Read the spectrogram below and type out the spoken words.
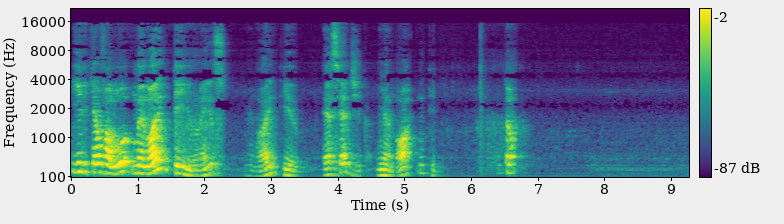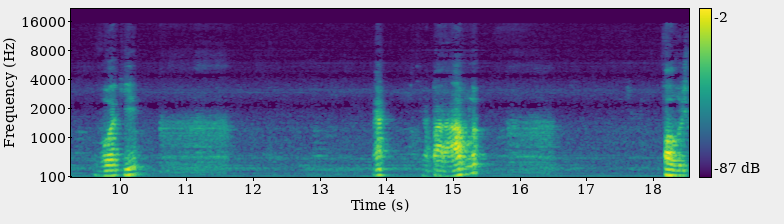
e ele quer o valor, menor inteiro, não é isso? Menor inteiro. Essa é a dica, menor inteiro. Então, vou aqui parábola, valores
